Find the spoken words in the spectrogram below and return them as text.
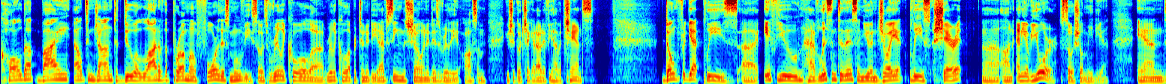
called up by Elton John to do a lot of the promo for this movie. So it's really cool, uh, really cool opportunity. I've seen the show and it is really awesome. You should go check it out if you have a chance. Don't forget, please, uh, if you have listened to this and you enjoy it, please share it uh, on any of your social media. And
